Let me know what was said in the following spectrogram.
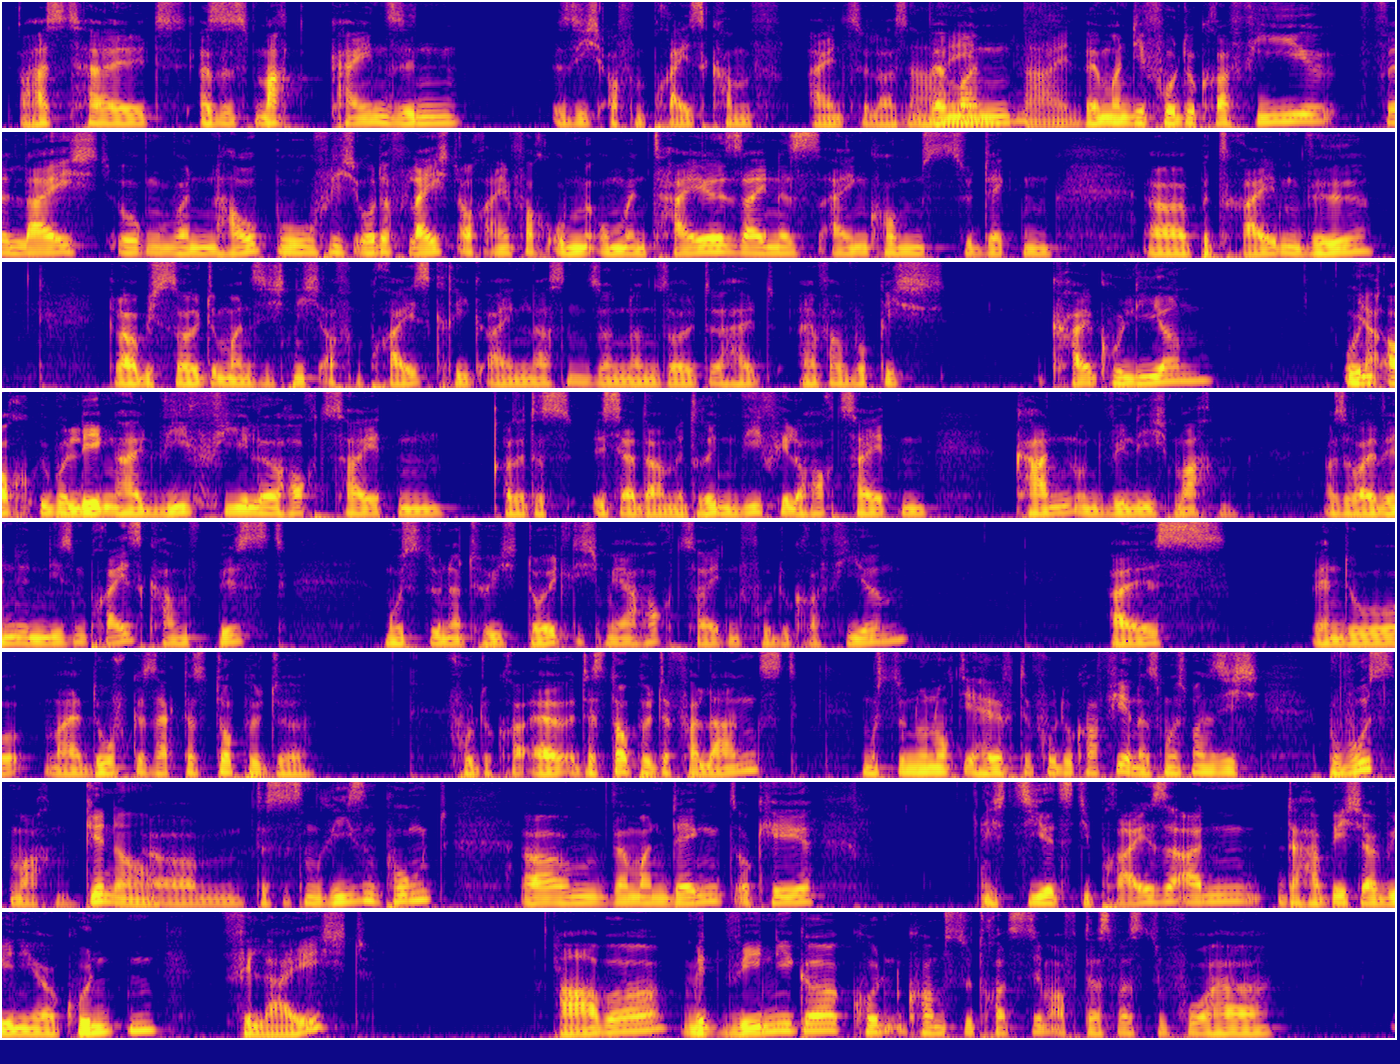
du hast halt, also es macht keinen Sinn, sich auf einen Preiskampf einzulassen. Nein, wenn man, nein. wenn man die Fotografie vielleicht irgendwann hauptberuflich oder vielleicht auch einfach, um, um einen Teil seines Einkommens zu decken, äh, betreiben will, glaube ich, sollte man sich nicht auf einen Preiskrieg einlassen, sondern sollte halt einfach wirklich kalkulieren, und ja. auch überlegen halt, wie viele Hochzeiten, also das ist ja damit drin, wie viele Hochzeiten kann und will ich machen. Also, weil wenn du in diesem Preiskampf bist, musst du natürlich deutlich mehr Hochzeiten fotografieren, als wenn du mal doof gesagt das Doppelte, Fotogra äh, das Doppelte verlangst, musst du nur noch die Hälfte fotografieren. Das muss man sich bewusst machen. Genau. Ähm, das ist ein Riesenpunkt, ähm, wenn man denkt, okay, ich ziehe jetzt die Preise an, da habe ich ja weniger Kunden. Vielleicht. Aber mit weniger Kunden kommst du trotzdem auf das, was du vorher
